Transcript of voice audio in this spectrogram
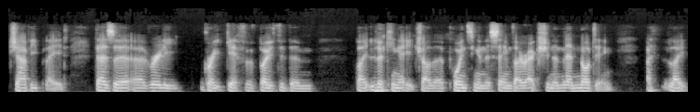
Xavi played there's a, a, really great gif of both of them like looking at each other pointing in the same direction and then nodding I, like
